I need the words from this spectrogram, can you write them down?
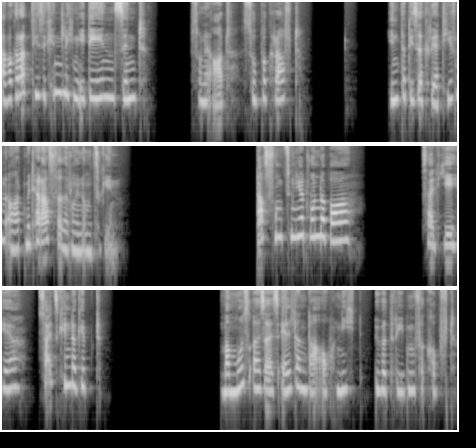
aber gerade diese kindlichen Ideen sind so eine Art Superkraft hinter dieser kreativen Art mit Herausforderungen umzugehen. Das funktioniert wunderbar seit jeher, seit es Kinder gibt. Man muss also als Eltern da auch nicht übertrieben verkopft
